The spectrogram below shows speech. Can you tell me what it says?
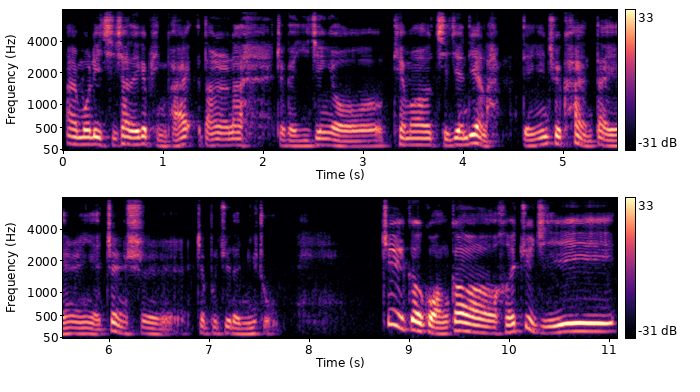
爱茉莉旗下的一个品牌，当然了，这个已经有天猫旗舰店了。点进去看，代言人也正是这部剧的女主。这个广告和剧集，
